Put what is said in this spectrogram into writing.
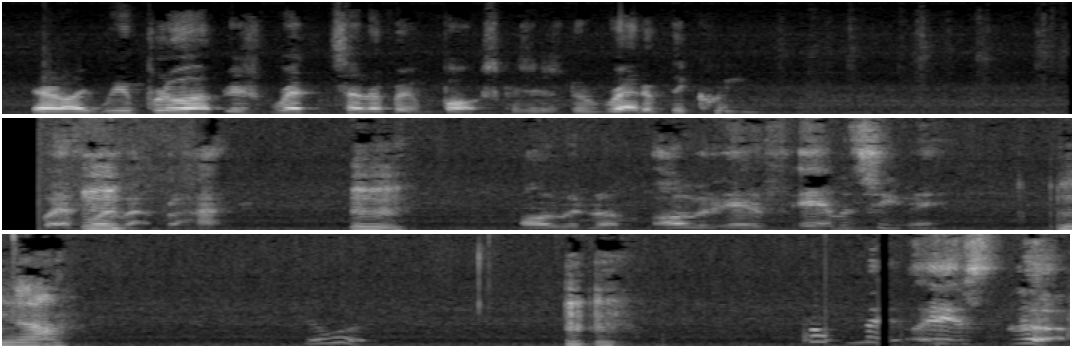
They're like, we blew up this red telephone box because it's the red of the Queen. But if I Mm. went black, Mm. I would look. I would. It, it would suit me. No. It would. Mm-mm. Oh, It's look.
